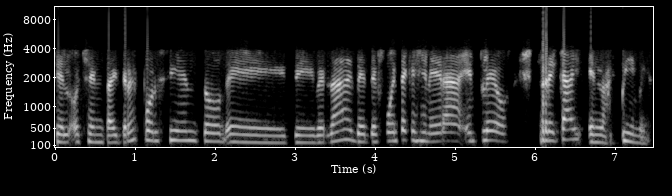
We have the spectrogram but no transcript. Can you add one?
que el 83% de, de verdad, de, fuente que genera empleos recae en las pymes.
